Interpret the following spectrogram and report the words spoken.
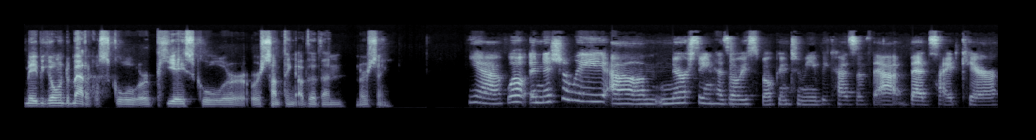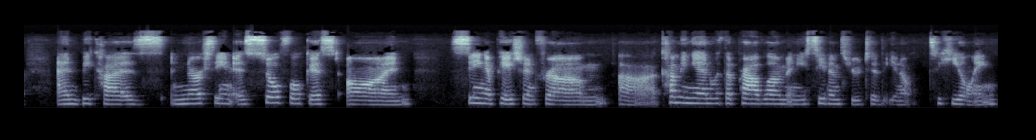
maybe going to medical school or PA school or, or something other than nursing? Yeah, well, initially, um, nursing has always spoken to me because of that bedside care and because nursing is so focused on seeing a patient from uh, coming in with a problem and you see them through to you know to healing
